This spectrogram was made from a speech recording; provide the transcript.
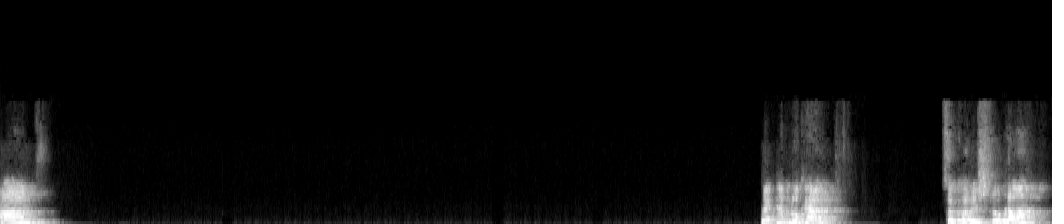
Um, we can look at so-called Shtuka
